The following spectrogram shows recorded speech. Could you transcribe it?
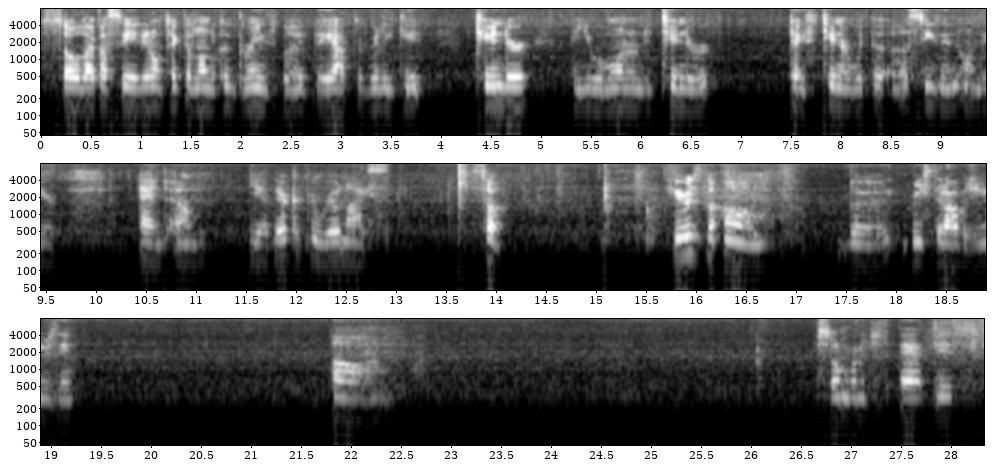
so, like I said, it don't take that long to cook greens, but they have to really get tender. And you will want them to tender, taste tender with the uh, seasoning on there. And, um, yeah, they're cooking real nice. So, here's the, um, the grease that I was using. Um, so I'm going to just add this.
